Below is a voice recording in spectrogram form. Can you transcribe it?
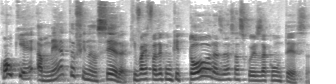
qual que é a meta financeira que vai fazer com que todas essas coisas aconteçam?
